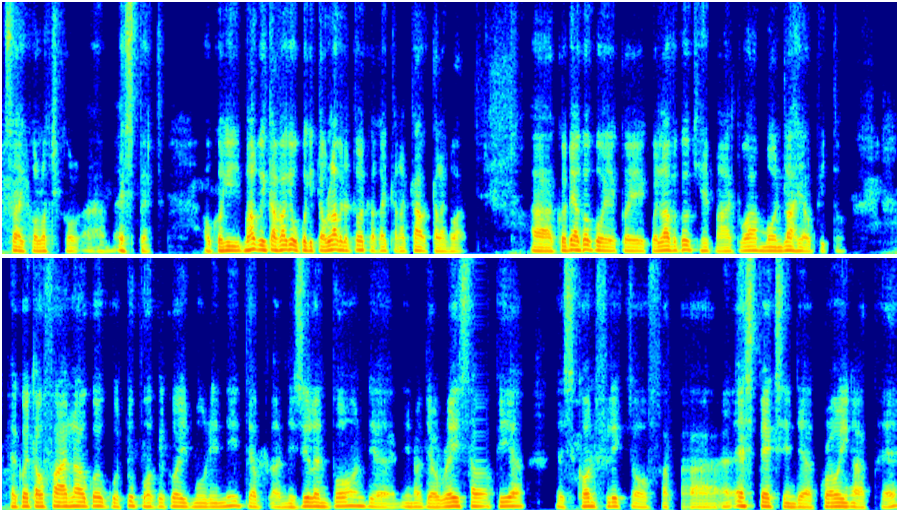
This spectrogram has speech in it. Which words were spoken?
psychological um, aspect. O ko hi, maha koi tawa ke ukoi tau lawe na toa ka kai tanga tau tala noa. Uh, ah, koi ko koi koi koi lawe koi ki he maatua, moen lahi au pito. He koi tau whanau koi ko tupu hake koi muli ni, te uh, New Zealand born, the you know, they're race up here, this conflict of uh, aspects in their growing up. Eh?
